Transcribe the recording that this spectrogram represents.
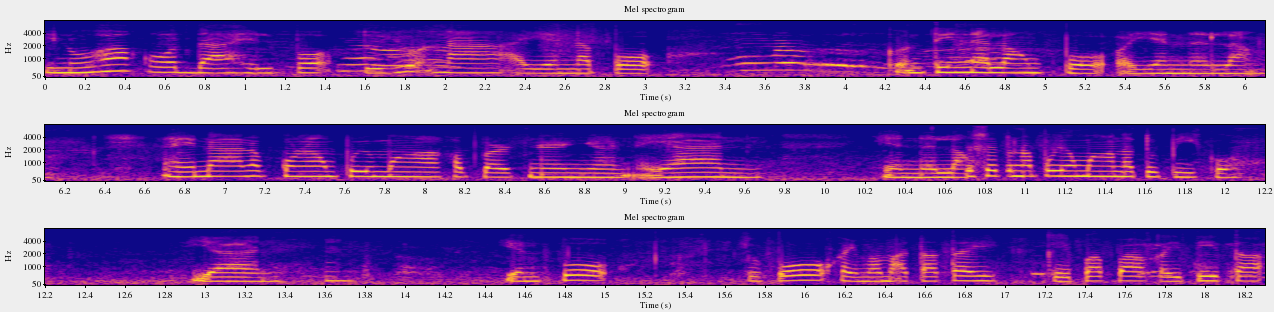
kinuha ko dahil po tuyo na. Ayan na po. Konti na lang po. Ayan na lang. Ay, hinahanap ko lang po yung mga kapartner niyan. Ayan. Yan na lang. Kasi ito na po yung mga natupi ko. Yan. Yan po. Ito po, kay mama at tatay, kay papa, kay tita,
